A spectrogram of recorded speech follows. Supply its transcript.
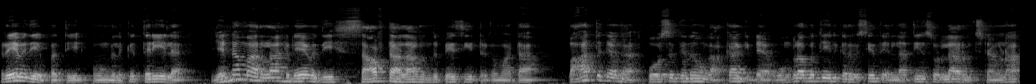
ரேவதியை பற்றி உங்களுக்கு தெரியல. என்ன மாதிரிலாம் ரேவதி சாஃப்டாலாம் வந்து பேசிக்கிட்டு இருக்க மாட்டா? பார்த்துக்கங்க. பொசுக்குன்னு உங்கள் அக்கா கிட்ட உங்களை பற்றி இருக்கிற விஷயத்தை எல்லாத்தையும் சொல்ல ஆரம்பிச்சிட்டாங்கன்னா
